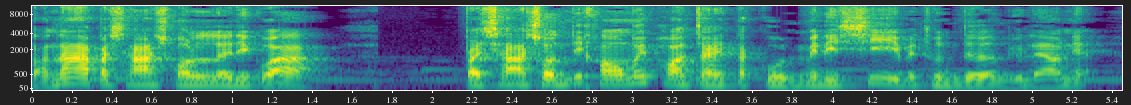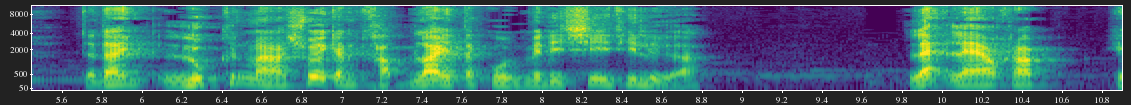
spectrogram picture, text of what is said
ต่อหน้าประชาชนเลยดีกว่า ประชาชนที่เขาไม่พอใจตระกูลเมดิชีเป็นทุนเดิมอยู่แล้วเนี่ย จะได้ลุกขึ้นมาช่วยกันขับไล่ตระกูลเมดิชีที่เหลือ และแล้วครับเห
